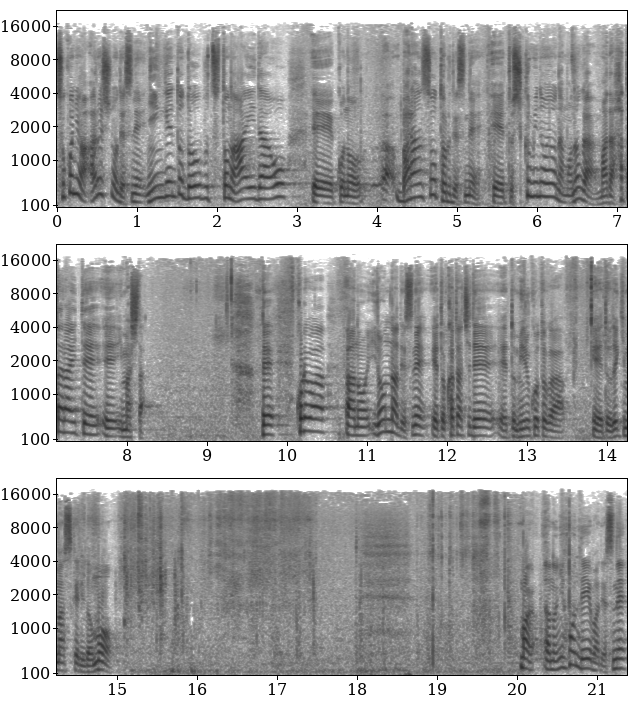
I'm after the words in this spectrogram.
そこにはある種のですね人間と動物との間を、えこのバランスを取るですね、えー、と仕組みのようなものがまだ働いていました。でこれはあのいろんなですね、えー、と形で、えー、と見ることが、えー、とできますけれどもまあ、あの日本で言えばですね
